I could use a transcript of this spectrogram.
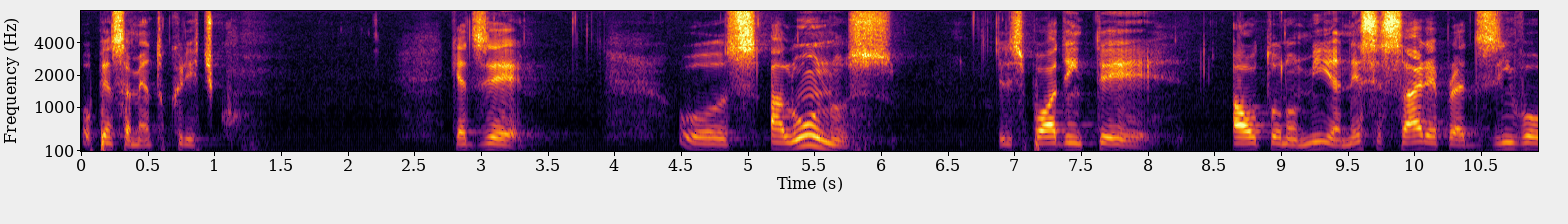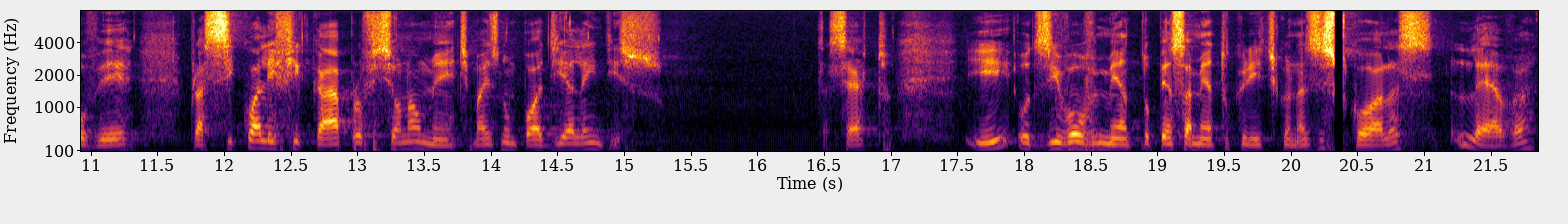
o pensamento crítico. Quer dizer, os alunos eles podem ter a autonomia necessária para desenvolver, para se qualificar profissionalmente, mas não pode ir além disso. Tá certo? E o desenvolvimento do pensamento crítico nas escolas leva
